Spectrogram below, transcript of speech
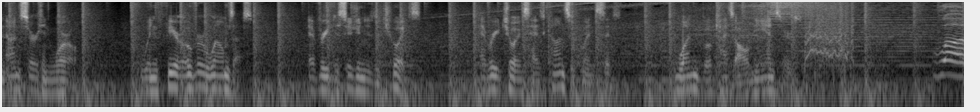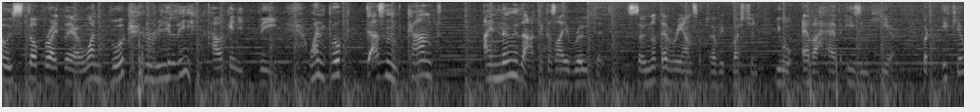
an uncertain world. When fear overwhelms us, every decision is a choice. Every choice has consequences. One book has all the answers. Whoa, stop right there. One book? really? How can it be? One book doesn't, can't. I know that because I wrote it. So not every answer to every question you will ever have is in here. But if you're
